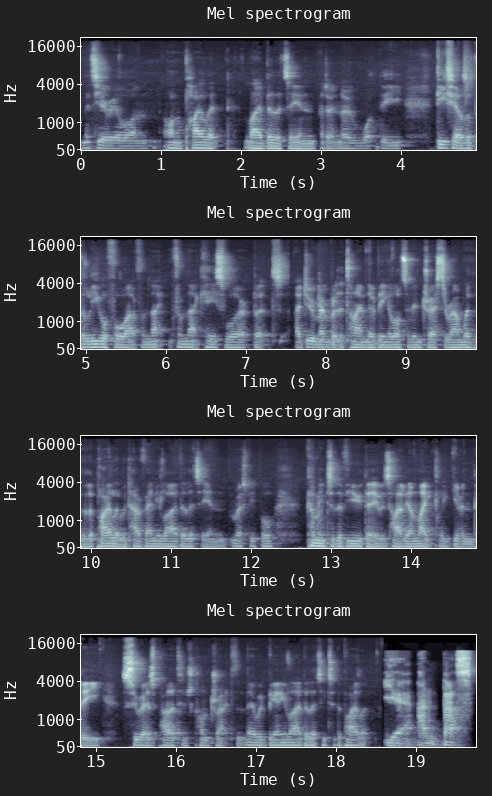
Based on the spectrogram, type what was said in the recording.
material on on pilot liability, and I don't know what the details of the legal fallout from that from that case were, but I do remember at the time there being a lot of interest around whether the pilot would have any liability, and most people coming to the view that it was highly unlikely, given the Suez pilotage contract, that there would be any liability to the pilot. Yeah, and that's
